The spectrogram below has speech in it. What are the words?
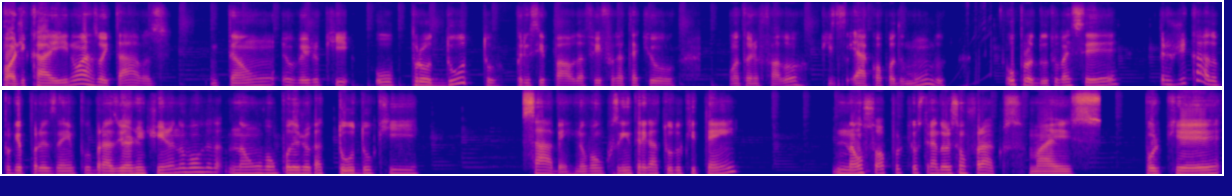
pode cair nas oitavas. Então eu vejo que o produto principal da FIFA, até que o, o Antônio falou, que é a Copa do Mundo, o produto vai ser prejudicado, porque, por exemplo, Brasil e Argentina não vão, não vão poder jogar tudo que sabem, não vão conseguir entregar tudo que tem, não só porque os treinadores são fracos, mas porque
